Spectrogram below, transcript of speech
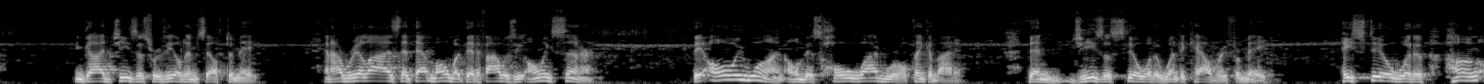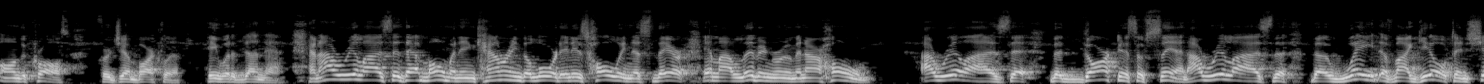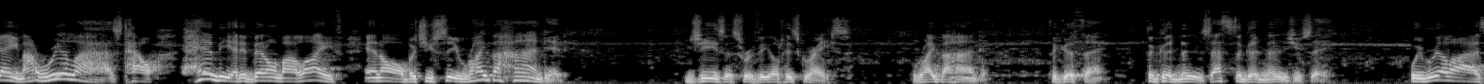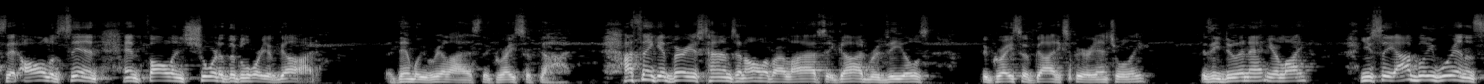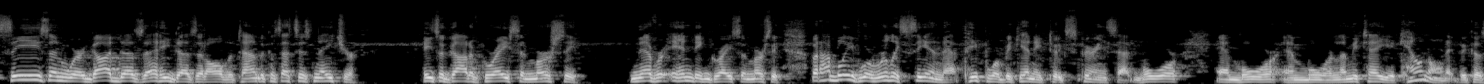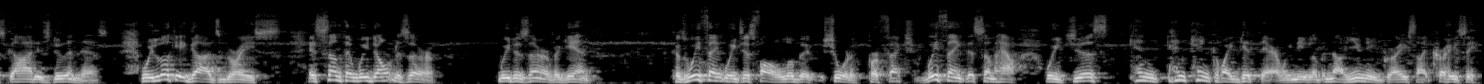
And God, Jesus revealed himself to me. And I realized at that moment that if I was the only sinner, the only one on this whole wide world, think about it, then Jesus still would have went to Calvary for me. He still would have hung on the cross for Jim Barcliffe. He would have done that. And I realized at that moment, encountering the Lord in His holiness there in my living room, in our home, I realized that the darkness of sin, I realized the, the weight of my guilt and shame. I realized how heavy it had been on my life and all. But you see, right behind it, Jesus revealed His grace. Right behind it. The good thing. The good news. That's the good news, you see. We realize that all have sinned and fallen short of the glory of God. But then we realize the grace of God. I think at various times in all of our lives that God reveals the grace of God experientially. Is He doing that in your life? You see, I believe we're in a season where God does that. He does it all the time because that's His nature. He's a God of grace and mercy. Never ending grace and mercy. But I believe we're really seeing that. People are beginning to experience that more and more and more. Let me tell you, count on it because God is doing this. We look at God's grace. It's something we don't deserve. We deserve, again, because we think we just fall a little bit short of perfection. We think that somehow we just can, can, can't quite get there. We need a little bit. No, you need grace like crazy.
